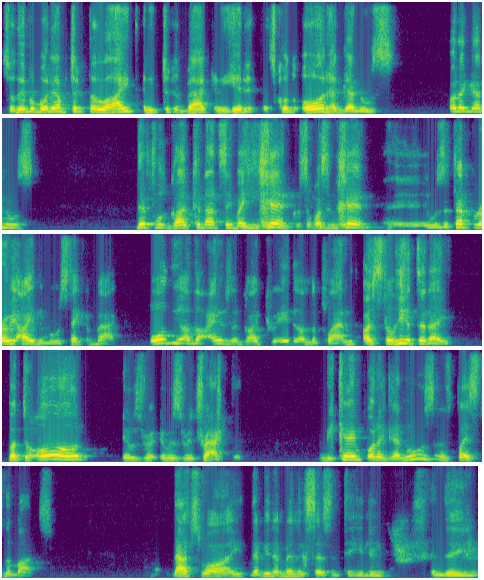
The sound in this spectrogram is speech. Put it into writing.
So therefore, Boream took the light and he took it back and he hid it. It's called Or Haganus. Or Haganus. Therefore, God cannot say Vahichen because it wasn't Chen. It was a temporary item. It was taken back. All the other items that God created on the planet are still here today. But the Or, it was, it was retracted. It became Or Haganus and it's placed in the box. That's why David HaMelech says in Tehillim, in the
